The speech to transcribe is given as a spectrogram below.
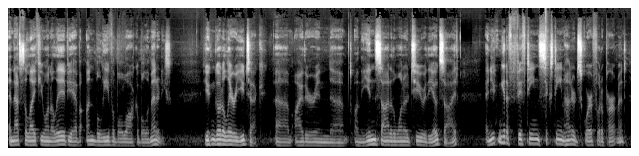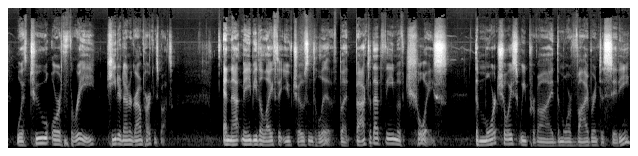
and that's the life you want to live. You have unbelievable walkable amenities. You can go to Larry Uteck, um, either in uh, on the inside of the 102 or the outside, and you can get a 15, 1600 square foot apartment with two or three heated underground parking spots. And that may be the life that you've chosen to live. But back to that theme of choice, the more choice we provide, the more vibrant a city.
